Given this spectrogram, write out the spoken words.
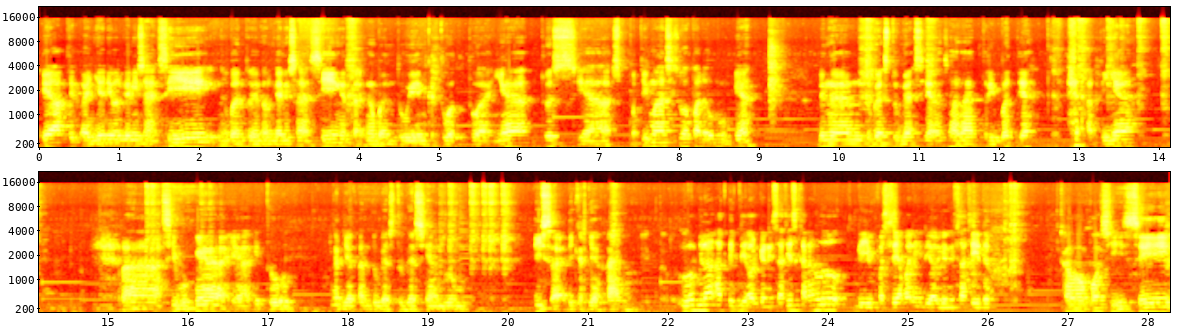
ya aktif aja di organisasi, ngebantuin organisasi, ngebantuin ketua-ketuanya, terus ya seperti mahasiswa pada umumnya dengan tugas-tugas yang sangat ribet ya. Artinya nah sibuknya ya itu ngerjakan tugas-tugas yang belum bisa dikerjakan gitu. Lo bilang aktif di organisasi, sekarang lo di posisi apa nih di organisasi itu? Kalau posisi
